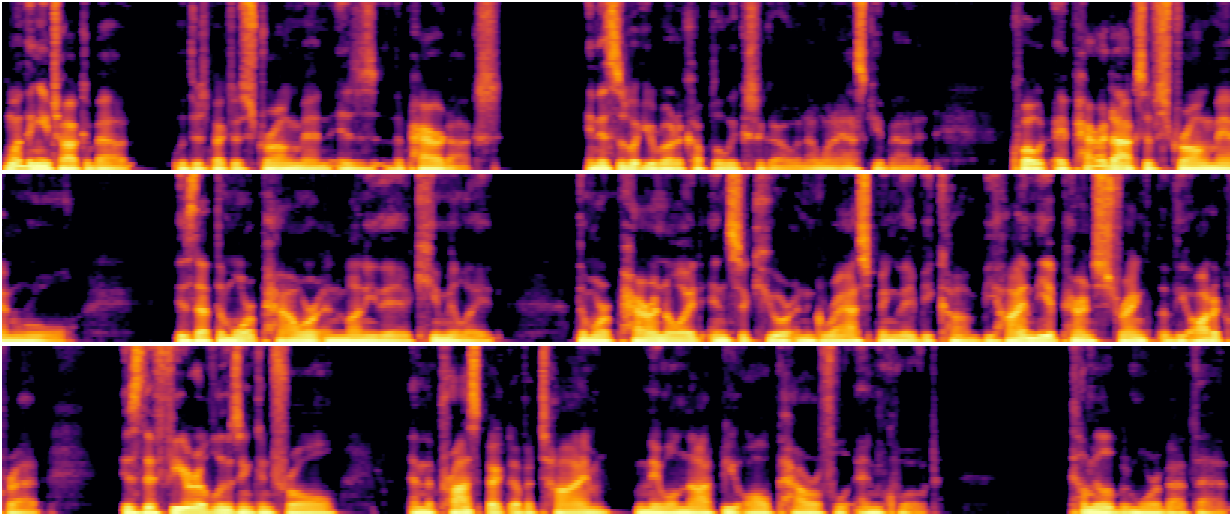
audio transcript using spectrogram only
One thing you talk about with respect to strongmen is the paradox. And this is what you wrote a couple of weeks ago, and I want to ask you about it. Quote A paradox of strongman rule is that the more power and money they accumulate, the more paranoid, insecure, and grasping they become. Behind the apparent strength of the autocrat is the fear of losing control and the prospect of a time when they will not be all powerful, end quote. Tell me a little bit more about that.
